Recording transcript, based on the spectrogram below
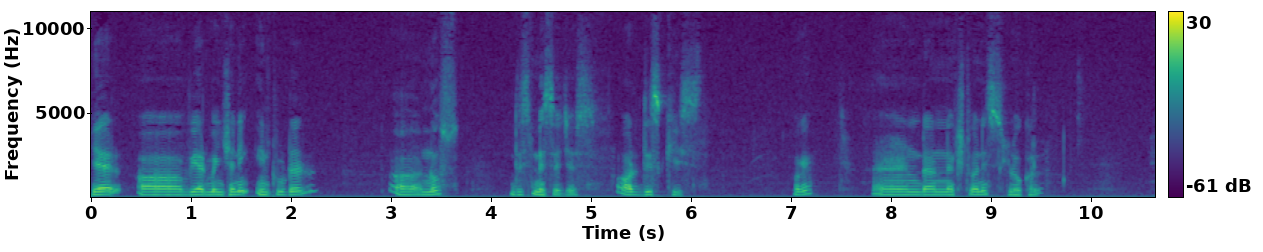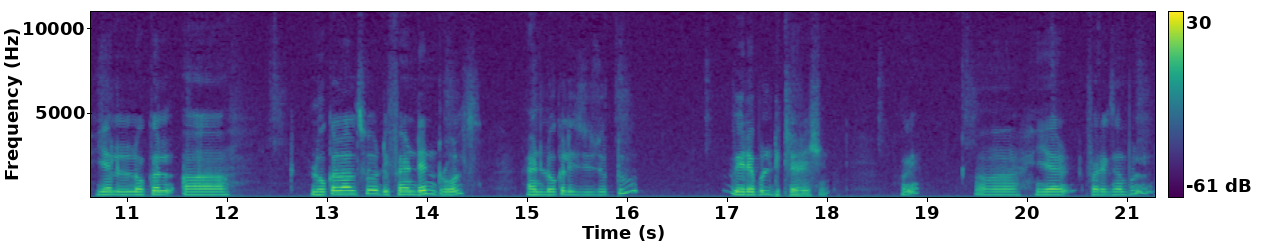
Here uh, we are mentioning intruder uh, knows these messages or these keys. Okay and uh, next one is local. Here local uh, local also defined in roles and local is used to variable declaration. Okay? Uh, here for example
